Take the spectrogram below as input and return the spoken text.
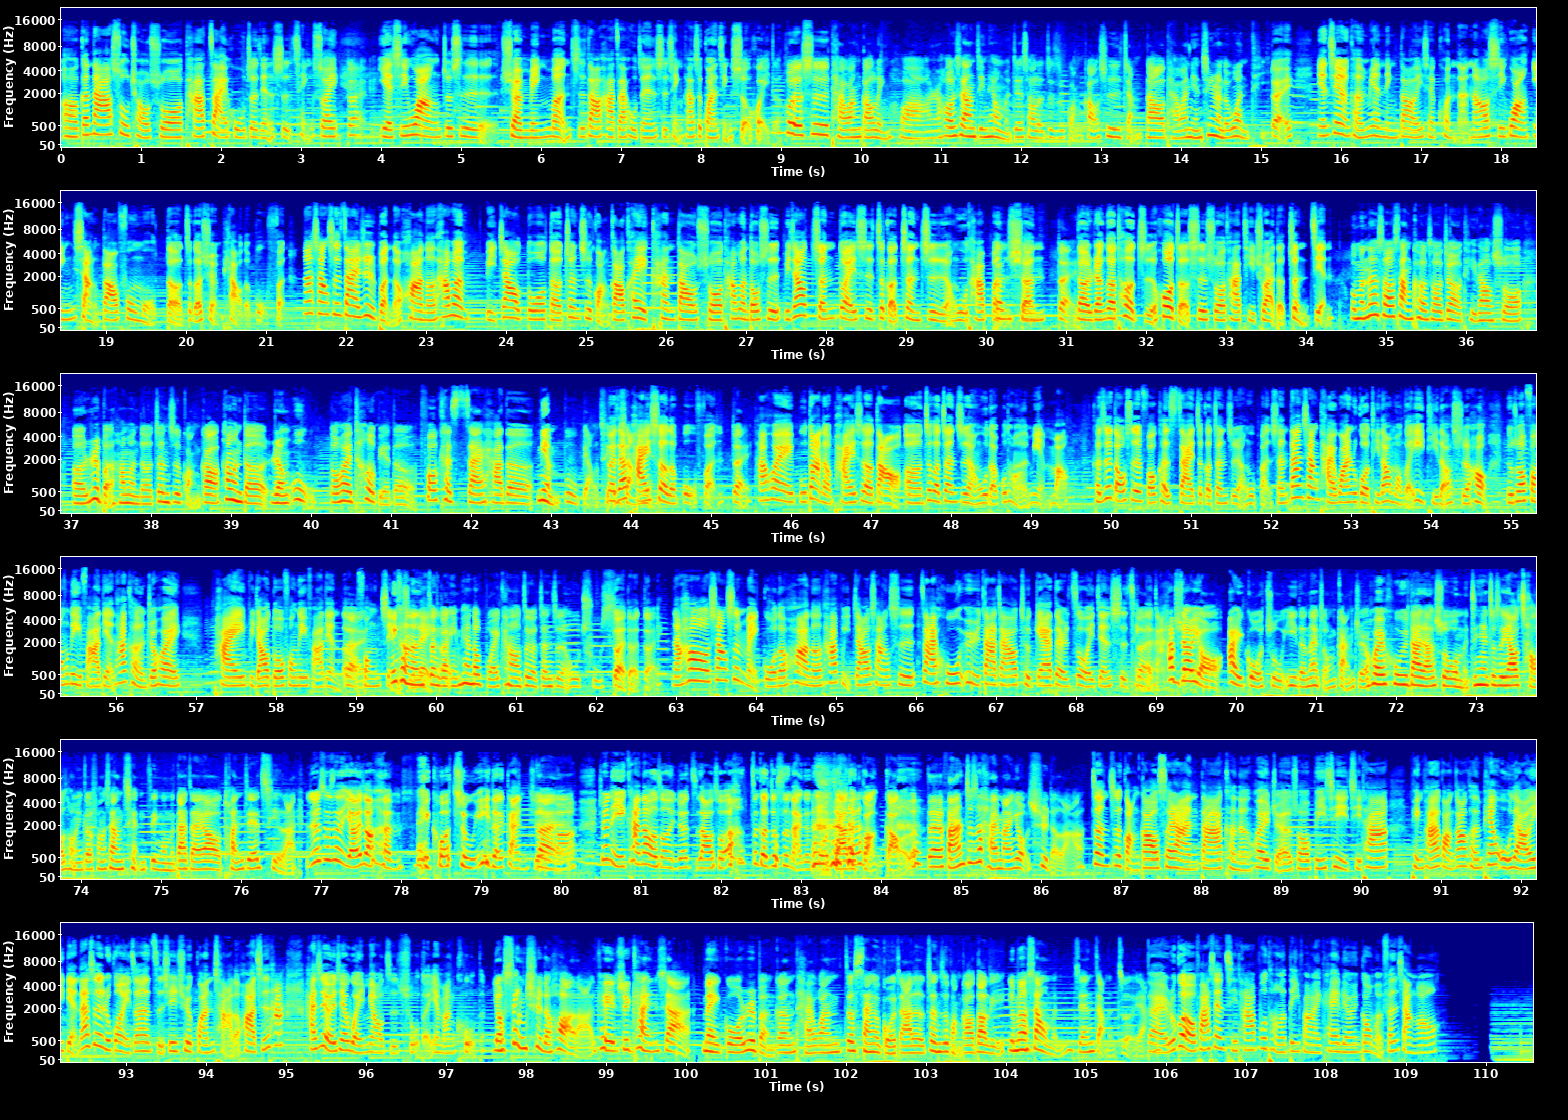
呃，跟大家诉求说他在乎这件事情，所以对，也希望就是选民们知道他在乎这件事情，他是关心社会的，或者是台湾高龄化。然后像今天我们介绍的这支广告是讲到台湾年轻人的问题，对，年轻人可能面临到了一些困难，然后希望影响到父母的这个选票的部分。那像是在日本的话呢，他们比较多的政治广告可以看到说，他们都是比较针对是这个政治人物他本身对的人格特质，或者是说他提出来的证件。我们那时候上课的时候就有提到说，呃，日本他们的政治广告，他们的人物都会特别的 focus 在他的面部表情，对，在拍摄的部分，对，他会不断的拍摄到呃这个政治人物的不同的面貌。可是都是 focus 在这个政治人物本身，但像台湾，如果提到某个议题的时候，比如说风力发电，它可能就会。拍比较多风力发电的风景，你可能整个影片都不会看到这个政治人物出现。对对对。然后像是美国的话呢，它比较像是在呼吁大家要 together 做一件事情的感觉。它比较有爱国主义的那种感觉，会呼吁大家说，我们今天就是要朝同一个方向前进，我们大家要团结起来。我觉得就是有一种很美国主义的感觉吗？就你一看到的时候，你就知道说，啊这个就是哪个国家的广告了。对，反正就是还蛮有趣的啦，政治广。广告虽然大家可能会觉得说比起其他品牌的广告可能偏无聊一点，但是如果你真的仔细去观察的话，其实它还是有一些微妙之处的，也蛮酷的。有兴趣的话啦，可以去看一下美国、日本跟台湾这三个国家的政治广告到底有没有像我们今天讲的这样。对，如果有发现其他不同的地方，也可以留言跟我们分享哦。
